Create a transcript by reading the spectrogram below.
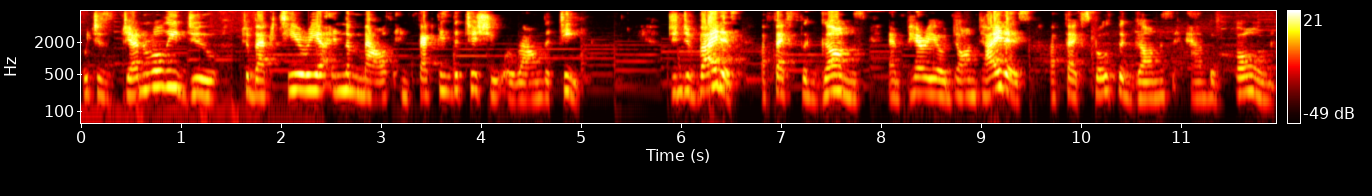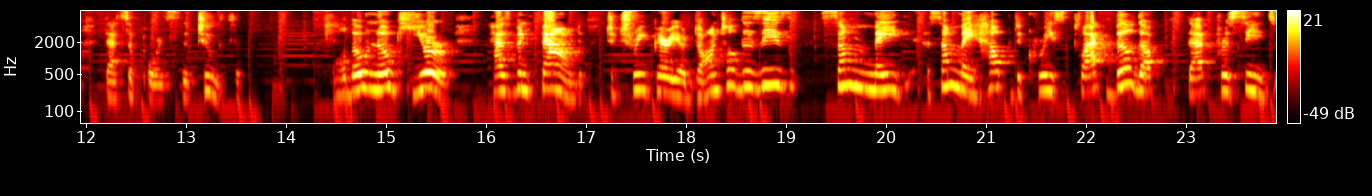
which is generally due to bacteria in the mouth infecting the tissue around the teeth. Gingivitis affects the gums and periodontitis affects both the gums and the bone that supports the tooth. Although no cure has been found to treat periodontal disease, some may, some may help decrease plaque buildup that precedes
